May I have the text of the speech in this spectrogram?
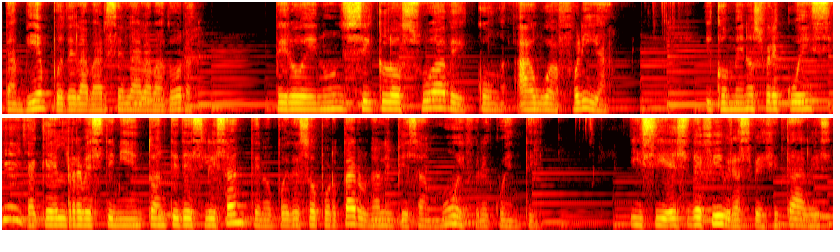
también puede lavarse en la lavadora, pero en un ciclo suave con agua fría y con menos frecuencia, ya que el revestimiento antideslizante no puede soportar una limpieza muy frecuente. Y si es de fibras vegetales,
